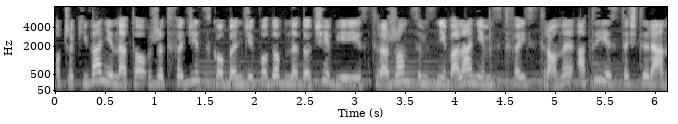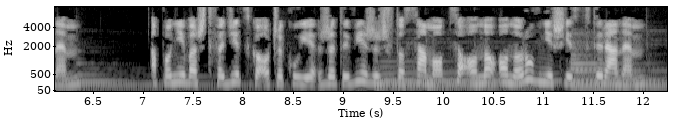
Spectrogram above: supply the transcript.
Oczekiwanie na to, że twe dziecko będzie podobne do ciebie jest rażącym zniewalaniem z twej strony, a ty jesteś tyranem. A ponieważ twe dziecko oczekuje, że ty wierzysz w to samo, co ono, ono również jest tyranem.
